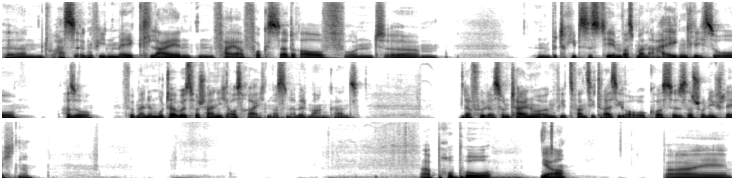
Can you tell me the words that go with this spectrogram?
Ähm, du hast irgendwie einen Mail-Client, einen Firefox da drauf und ähm, ein Betriebssystem, was man eigentlich so, also für meine Mutter wird es wahrscheinlich ausreichen, was du damit machen kannst. Dafür, dass so ein Teil nur irgendwie 20, 30 Euro kostet, ist das schon nicht schlecht, ne? Apropos, Ja. bei,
